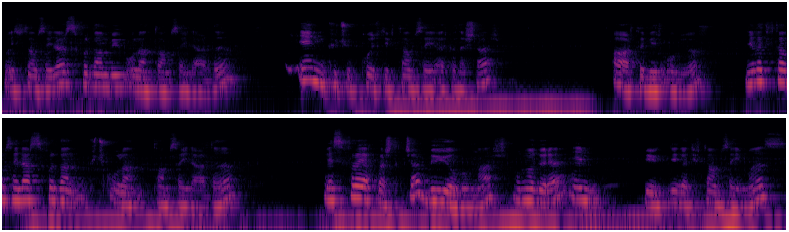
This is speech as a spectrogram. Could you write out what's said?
Pozitif tam sayılar sıfırdan büyük olan tam sayılardı. En küçük pozitif tam sayı arkadaşlar artı 1 oluyor. Negatif tam sayılar sıfırdan küçük olan tam sayılardı. Ve sıfıra yaklaştıkça büyüyor bunlar. Buna göre en büyük negatif tam sayımız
